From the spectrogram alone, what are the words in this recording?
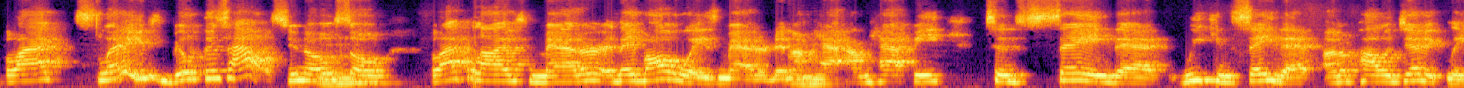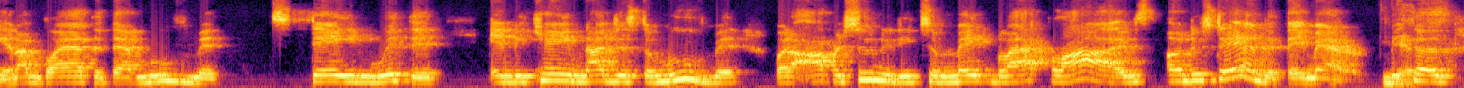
black slaves built this house, you know. Mm-hmm. So Black Lives Matter, and they've always mattered. And mm-hmm. I'm, ha- I'm happy to say that we can say that unapologetically. And I'm glad that that movement stayed with it and became not just a movement, but an opportunity to make Black lives understand that they matter. Because yes.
